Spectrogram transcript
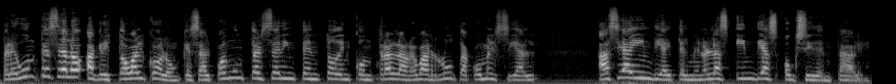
Pregúnteselo a Cristóbal Colón, que salpó en un tercer intento de encontrar la nueva ruta comercial hacia India y terminó en las Indias Occidentales.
